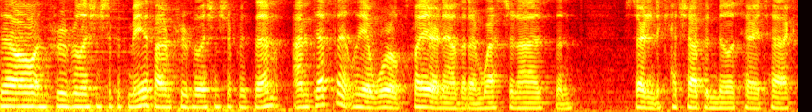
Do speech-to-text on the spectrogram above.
they'll improve relationship with me if I improve relationship with them. I'm definitely a world player now that I'm westernized and starting to catch up in military tech.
